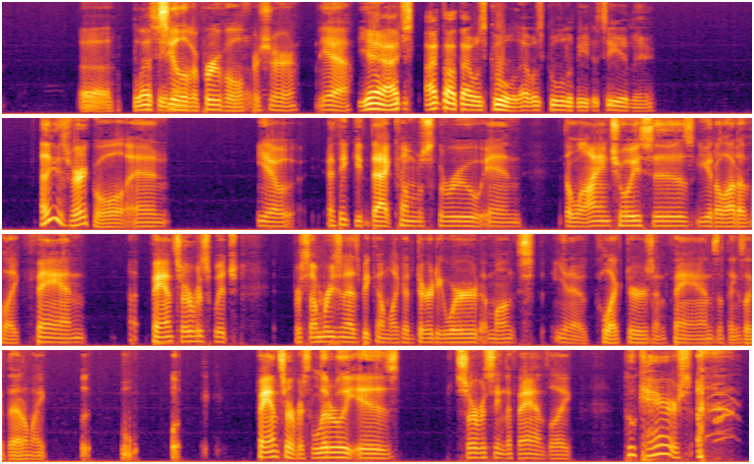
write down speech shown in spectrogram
uh blessing. Seal of approval for sure. Yeah. Yeah, I just I thought that was cool. That was cool to me to see him there. I think it's very cool, and you know, I think that comes through in the line choices. You get a lot of like fan uh, fan service, which for some reason has become like a dirty word amongst you know collectors and fans and things like that. I'm like, fan service literally is servicing the fans. Like, who cares?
